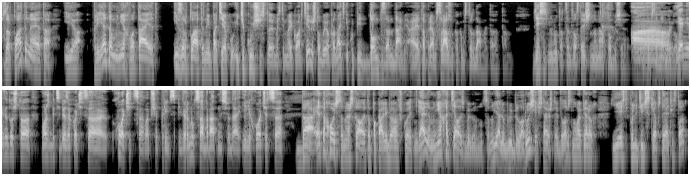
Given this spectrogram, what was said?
зарплаты на это, и при этом мне хватает и зарплаты на ипотеку, и текущей стоимости моей квартиры, чтобы ее продать и купить дом в Зандаме. А это прям сразу как Амстердам. Это там 10 минут от Централ Стейшена на автобусе. А, я имею в виду, что, может быть, тебе захочется, хочется вообще, в принципе, вернуться обратно сюда, или хочется... Да, это хочется, но я же сказал, это пока ребенок в школе, это нереально. Мне хотелось бы вернуться. Ну, я люблю Беларусь, я считаю, что я белорус. Ну, во-первых, есть политические обстоятельства,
